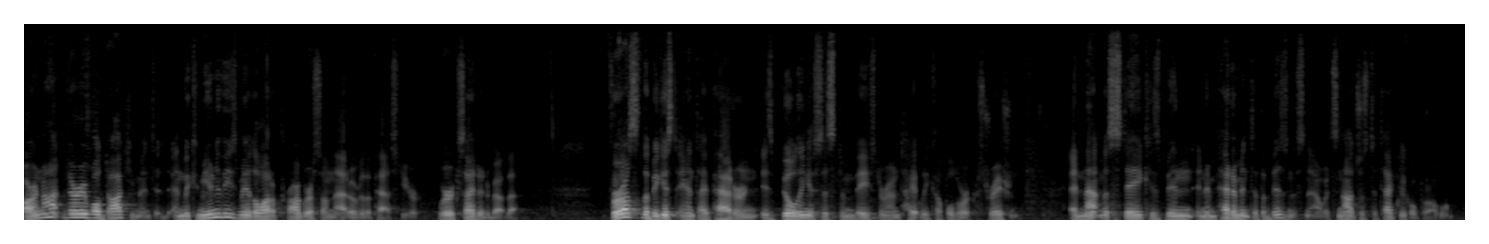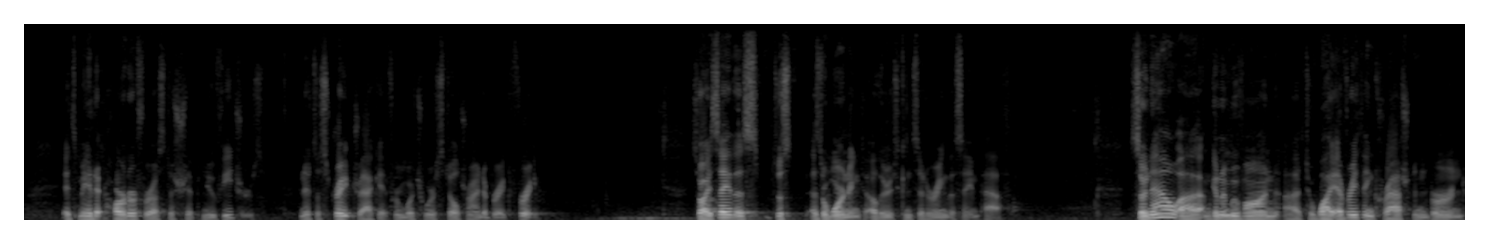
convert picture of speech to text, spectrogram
are not very well documented, and the community's made a lot of progress on that over the past year. We're excited about that. For us, the biggest anti-pattern is building a system based around tightly coupled orchestration. And that mistake has been an impediment to the business now. It's not just a technical problem. It's made it harder for us to ship new features. And it's a straitjacket from which we're still trying to break free. So I say this just as a warning to others considering the same path. So now uh, I'm going to move on uh, to why everything crashed and burned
